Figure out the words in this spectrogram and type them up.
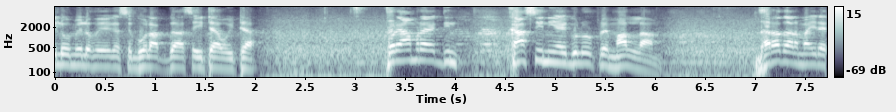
এলোমেলো হয়ে গেছে, গোলাপ গাছ এইটা ওইটা। পরে আমরা একদিন কাশি নিয়ে এগুলোর উপরে মারলাম। ধারাধার মাইরে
